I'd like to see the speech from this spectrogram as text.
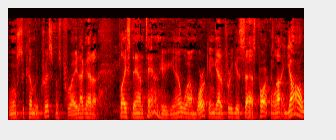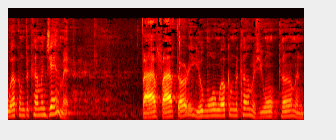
wants to come to Christmas parade. I got a place downtown here, you know, where I'm working, got a pretty good sized parking lot. Y'all are welcome to come and jam it. Five, five thirty, you're more than welcome to come if you want to come and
